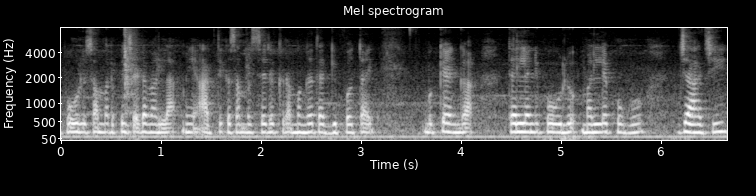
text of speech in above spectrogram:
పువ్వులు సమర్పించడం వల్ల మీ ఆర్థిక సమస్యలు క్రమంగా తగ్గిపోతాయి. ముఖ్యంగా తెల్లని పువ్వులు మల్లె పువ్వు జాజి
